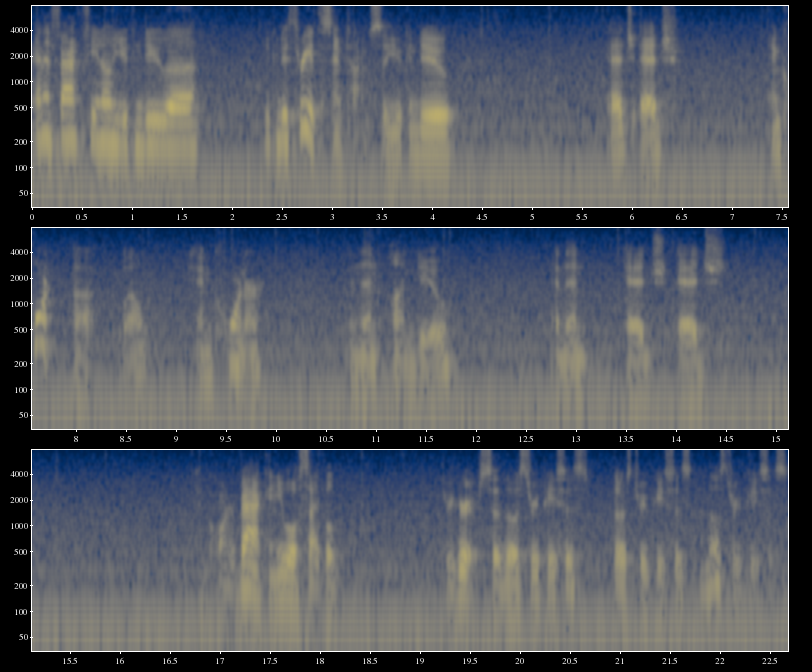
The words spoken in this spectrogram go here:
And in fact, you know, you can do, uh, you can do three at the same time. So you can do edge, edge, and corner. Uh, well, and corner, and then undo, and then edge, edge, and corner back, and you will cycle three groups. So those three pieces, those three pieces, and those three pieces.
